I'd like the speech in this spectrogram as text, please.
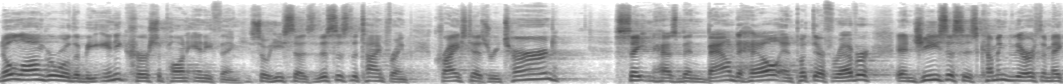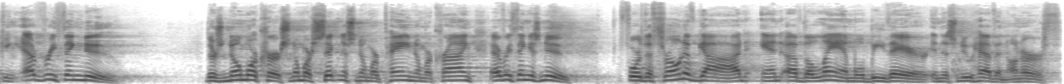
No longer will there be any curse upon anything. So he says, This is the time frame. Christ has returned. Satan has been bound to hell and put there forever. And Jesus is coming to the earth and making everything new. There's no more curse, no more sickness, no more pain, no more crying. Everything is new. For the throne of God and of the Lamb will be there in this new heaven on earth.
